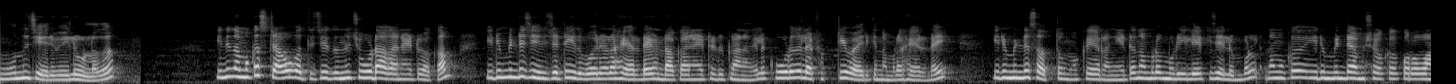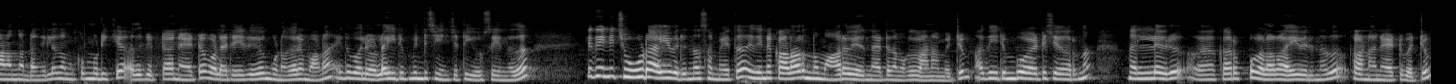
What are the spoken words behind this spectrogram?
മൂന്ന് ചേരുവയിലും ഉള്ളത്. ഇനി നമുക്ക് സ്റ്റൗ കത്തിച്ച് ഇതൊന്ന് ചൂടാകാനായിട്ട് വെക്കാം. ഇരുമ്പിന്റെ ചീനിച്ചട്ടി ഇതുപോലെയുള്ള ഹെയർ ഡൈ ഉണ്ടാക്കാനായിട്ട് എടുക്കുകയാണെങ്കിൽ കൂടുതൽ എഫക്റ്റീവ് ആയിരിക്കും നമ്മുടെ ഹെയർ ഡൈ ഇരുമ്പിന്റെ സത്തും ഒക്കെ ഇറങ്ങിയിട്ട് നമ്മുടെ മുടിയിലേക്ക് ചെല്ലുമ്പോൾ നമുക്ക് ഇരുമ്പിന്റെ അംശമൊക്കെ കുറവാണെന്നുണ്ടെങ്കിൽ നമുക്ക് മുടിക്ക് അത് കിട്ടാനായിട്ട് വളരെയധികം ഗുണകരമാണ്. ഇതുപോലെയുള്ള ഇരുമ്പിന്റെ ചീനിച്ചട്ടി യൂസ് ചെയ്യുന്നത്. ഇതിനി ചൂടായി വരുന്ന സമയത്ത് ഇതിന്റെ കളറൊന്ന് മാറി വരുന്നതായിട്ട് നമുക്ക് കാണാൻ പറ്റും. അത് ഇരുമ്പുമായിട്ട് ചേർന്ന് നല്ലൊരു കറുപ്പ് കളറായി വരുന്നത് കാണാനായിട്ട് പറ്റും.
